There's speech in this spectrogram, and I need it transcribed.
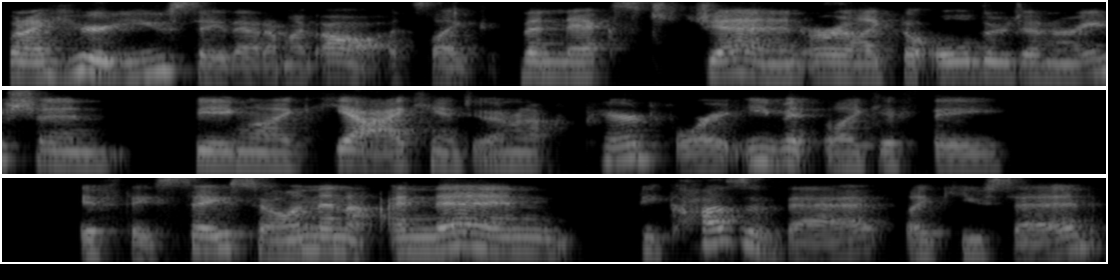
when I hear you say that, I'm like, oh, it's like the next gen or like the older generation being like, yeah, I can't do it. I'm not prepared for it. Even like if they if they say so. And then and then because of that, like you said,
